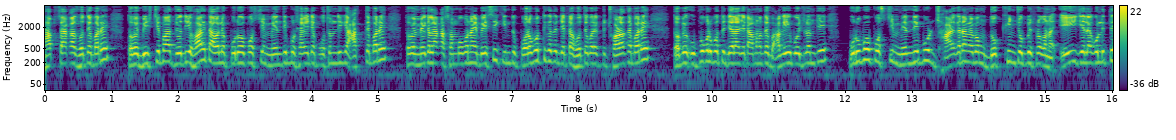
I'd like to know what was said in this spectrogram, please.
ঝাপসা আকাশ হতে পারে, তবে বৃষ্টিপাত যদি হয় তাহলে পূর্ব পশ্চিম মেদিনীপুর সাইডে প্রথম দিকে আসতে পারে, তবে মেঘলা আকাশ সম্ভাবনায় বেশি, কিন্তু পরবর্তীকালে যেটা হতে পারে একটু ছড়াতে পারে। তবে উপকূলবর্তী জেলা যেটা আমাদের আগেই বলছিলাম যে, পূর্ব পশ্চিম মেদিনীপুর, ঝাড়গ্রাম এবং দক্ষিণ চব্বিশ পরগনা, এই জেলাগুলিতে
